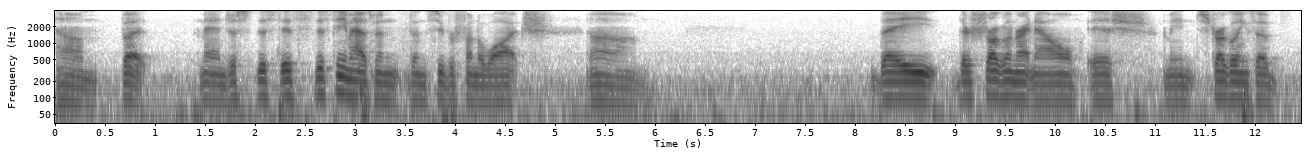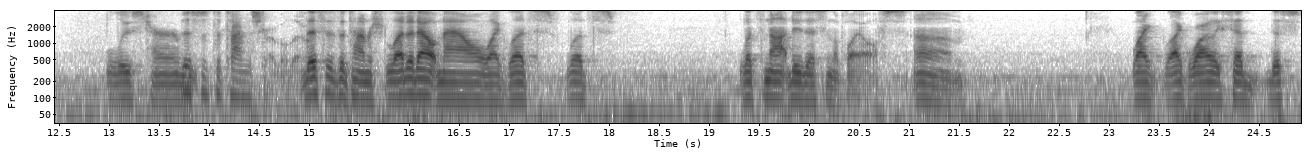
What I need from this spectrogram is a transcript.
Um, but man, just this it's this team has been been super fun to watch. Um, they they're struggling right now ish. I mean, struggling's a loose term. this is the time to struggle, though. this is the time to sh- let it out now. Like let's let's let's not do this in the playoffs. Um, like like Wiley said, this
